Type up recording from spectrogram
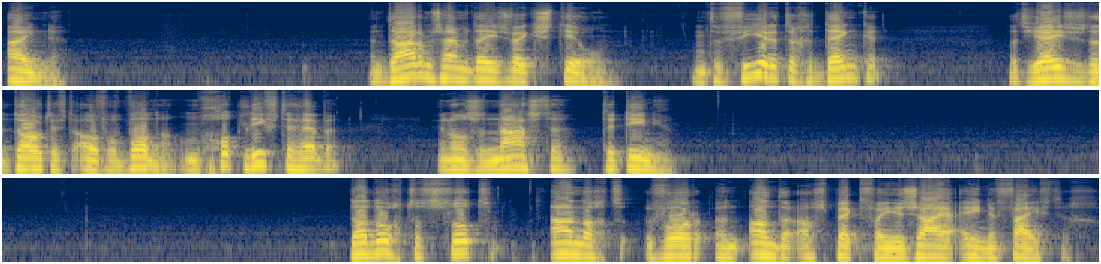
einde. En daarom zijn we deze week stil, om te vieren, te gedenken dat Jezus de dood heeft overwonnen, om God lief te hebben en onze naaste te dienen. Dan nog tot slot aandacht voor een ander aspect van Jesaja 51.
